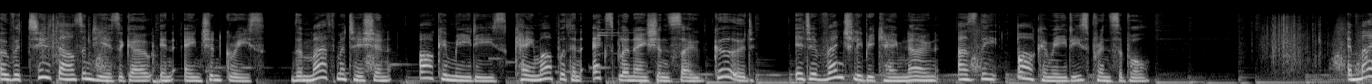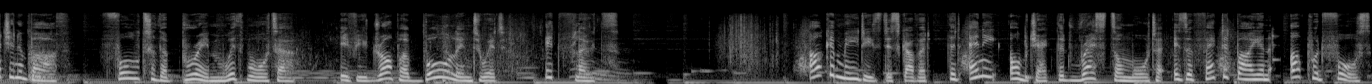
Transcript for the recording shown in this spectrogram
Over 2,000 years ago in ancient Greece, the mathematician Archimedes came up with an explanation so good, it eventually became known as the Archimedes principle. Imagine a bath full to the brim with water. If you drop a ball into it, it floats. Archimedes discovered that any object that rests on water is affected by an upward force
